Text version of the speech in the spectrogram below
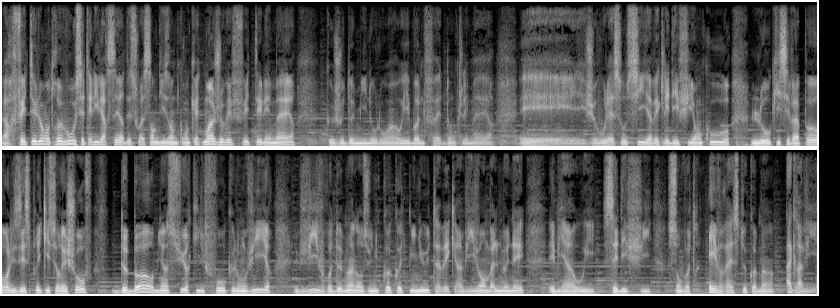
Alors fêtez-le entre vous, cet anniversaire des 70 ans de conquête. Moi, je vais fêter les mers que je domine au loin. Oui, bonne fête donc les mers. Et je vous laisse aussi avec les défis en cours, l'eau qui s'évapore, les esprits qui se réchauffent, de bord bien sûr qu'il faut que l'on vire, vivre demain dans une cocotte minute avec un vivant malmené. Eh bien oui, ces défis sont votre Everest commun à gravir.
